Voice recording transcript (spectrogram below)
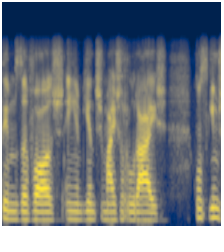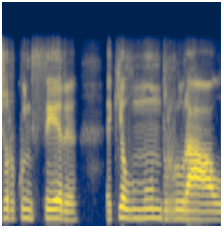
temos a voz em ambientes mais rurais, conseguimos reconhecer aquele mundo rural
